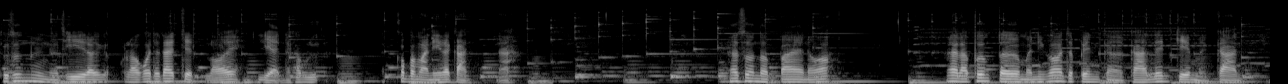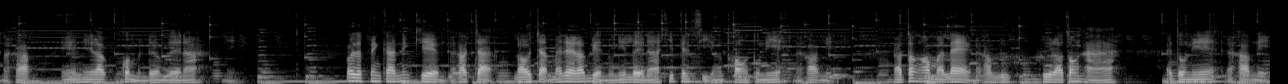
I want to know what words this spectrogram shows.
ทุกๆ1นาทีเราเราก็จะได้ 700 เหรียญนะครับหรือก็ประมาณนี้แล้วกันนะแล้วส่วนต่อไปเนาะ ได้รับเพิ่มเติมอันนี้ก็จะเป็นการเล่นเกมเหมือนกันนะครับอันนี้เรากดเหมือนเดิมเลยนะนี่ก็จะเป็นการเล่นเกมนะครับจะเราจะไม่ได้รับเหรียญตรงนี้เลยนะ ที่เป็นสีทองทองตรงนี้นะครับนี่เราต้องเอามาแลกนะครับหรือคือเราต้องหาไอ้ตรงนี้นะครับนี่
